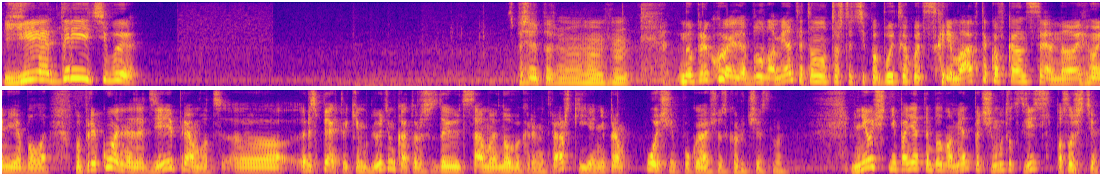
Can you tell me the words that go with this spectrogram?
Едрить вы! Спасибо. Ну, прикольно, был момент, я думал, то, что, типа, будет какой-то скримак такой в конце, но его не было. Ну, прикольно, эта идея, прям вот, э, респект таким людям, которые создают самые новые короткометражки, и они прям очень пугают, сейчас скажу честно. Мне очень непонятный был момент, почему тут здесь, послушайте,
